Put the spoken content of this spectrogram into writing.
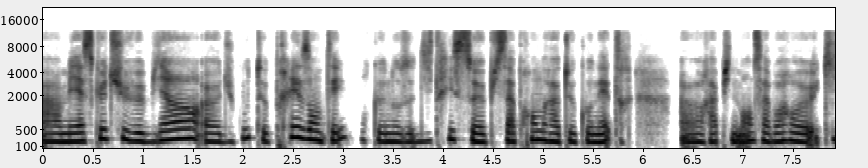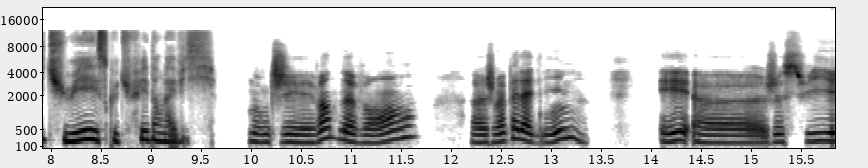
Euh, mais est-ce que tu veux bien du coup te présenter pour que nos auditrices puissent apprendre à te connaître rapidement, savoir qui tu es et ce que tu fais dans la vie? Donc, j'ai 29 ans. je m'appelle Adeline. Et je suis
